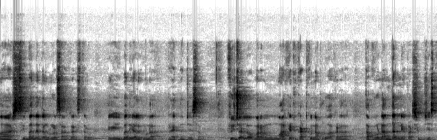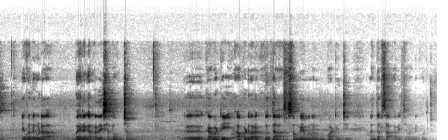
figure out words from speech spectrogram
మా సిబ్బంది అంతా కూడా సహకరిస్తారు. ఇబ్బంది కలగకుండా ప్రయత్నం చేస్తాం. ఫ్యూచర్లో మనం మార్కెట్లు కట్టుకున్నప్పుడు అక్కడ తప్పకుండా అందరినీ అక్కడ షిఫ్ట్ చేస్తాం. ఎవరిని కూడా బహిరంగ ప్రదేశాల్లో ఉంచాము. కాబట్టి అప్పటి వరకు కొంత సమయం మనం పాటించి అందరూ సహకరించాలని కోరుచున్నాం.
